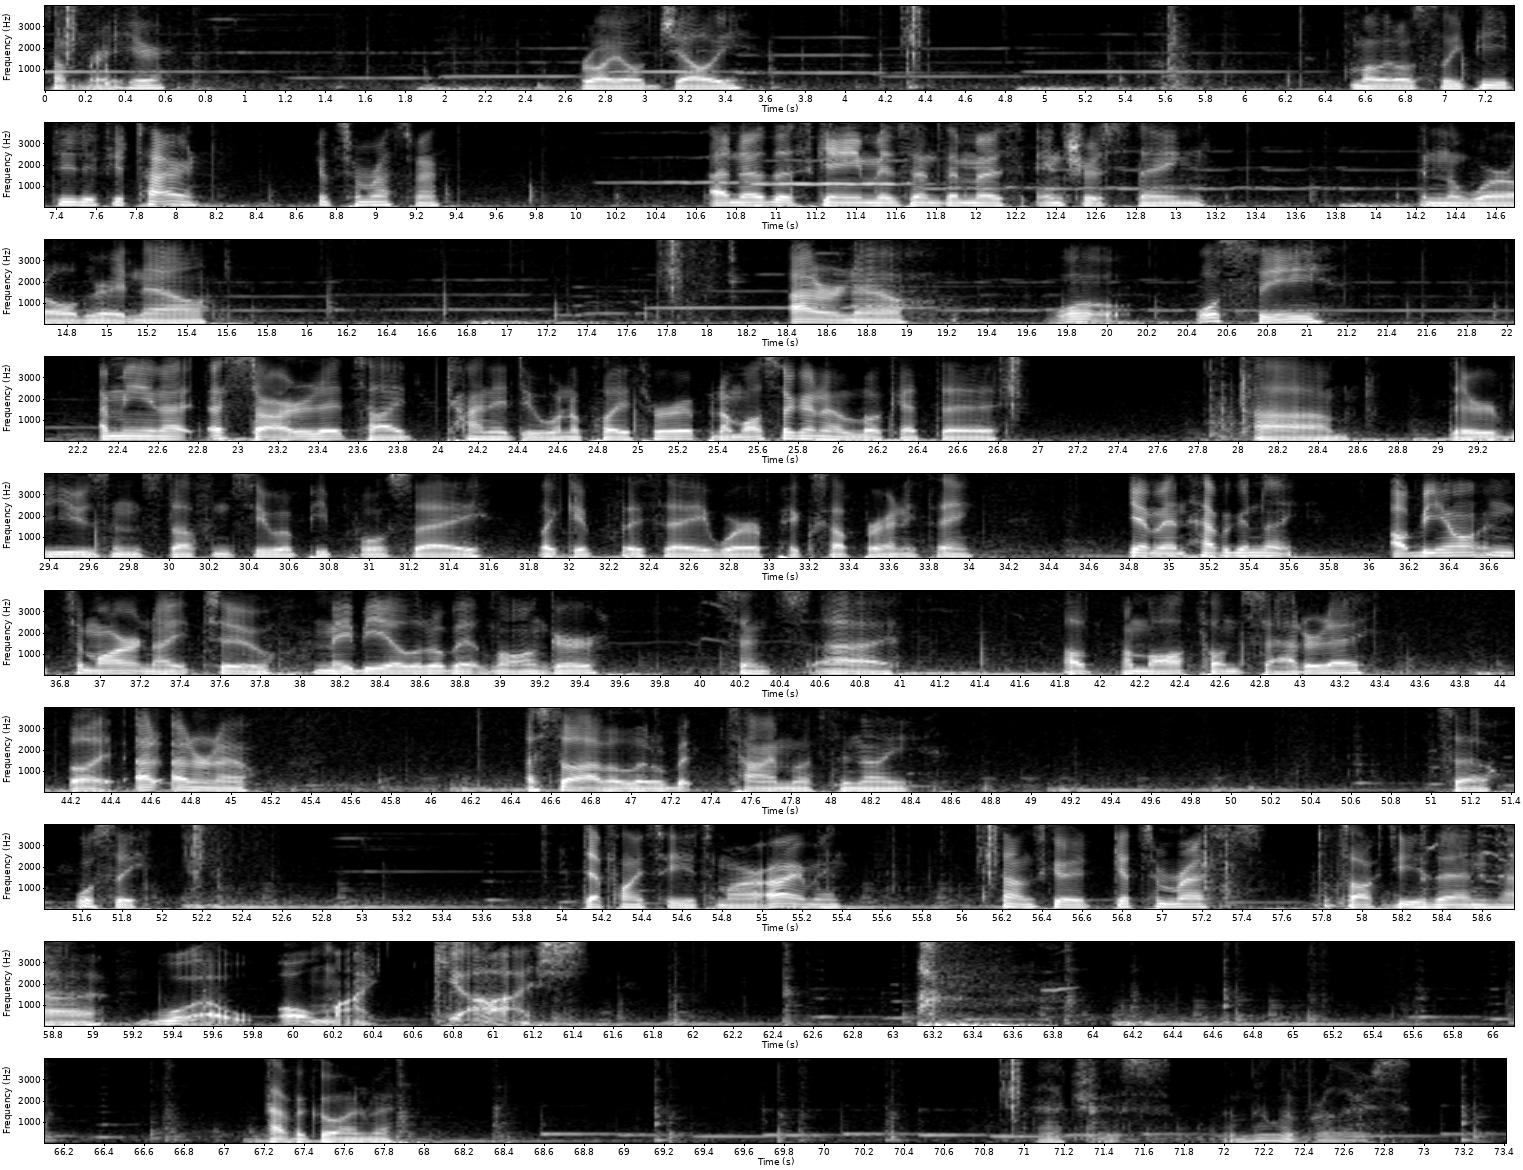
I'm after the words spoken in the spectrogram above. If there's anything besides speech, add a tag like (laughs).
Something right here. Royal jelly. I'm a little sleepy. Dude, if you're tired, get some rest, man. I know this game isn't the most interesting in the world right now. I don't know. We'll, we'll see. I mean, I, I started it, so I kind of do want to play through it, but I'm also going to look at the um, their views and stuff and see what people say. Like if they say where it picks up or anything. Yeah, man, have a good night. I'll be on tomorrow night too. Maybe a little bit longer since uh, i am off on Saturday. But I, I don't know. I still have a little bit time left tonight. So, we'll see. Definitely see you tomorrow. Alright, man. Sounds good. Get some rest. We'll talk to you then. Uh, whoa. Oh my gosh. (laughs) Have a good one, man. Atrus, the Miller brothers.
